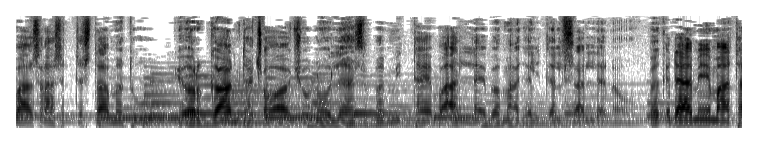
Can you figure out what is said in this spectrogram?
በ16 ዓመቱ የኦርጋን ተጫዋች ሆኖ ለሕዝብ በሚታይ በዓል ላይ በማገልገል ሳለ ነው። በቅዳሜ ማታ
